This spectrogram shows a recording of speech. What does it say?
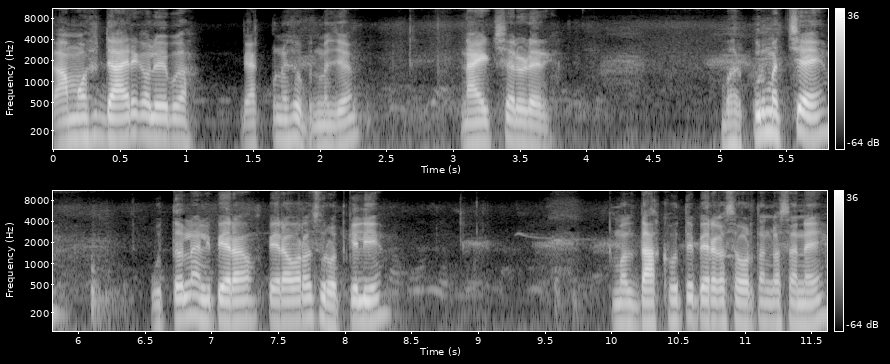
कामावशी डायरेक्ट आलो आहे बघा. बॅग पण सोबत म्हणजे. नाईट आलो डायरेक्ट भरपूर मच्छी आहे. उतरलं आली पेरा पेरावरला सुरुवात केली आहे. तुम्हाला दाखवते पेरा कसा वरता कसा नाही.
